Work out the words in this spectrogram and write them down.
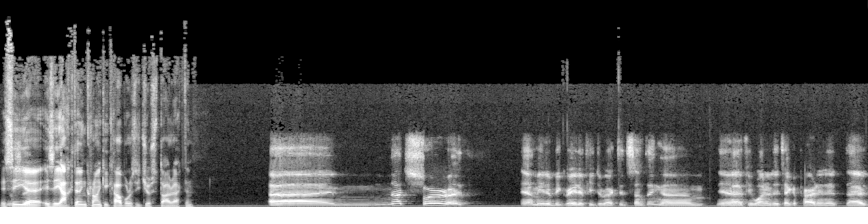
Is We'll he see. uh, is he acting in Cranky Cab or is he just directing? I'm not sure. I, I mean, it'd be great if he directed something. Um, yeah, if he wanted to take a part in it, I,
